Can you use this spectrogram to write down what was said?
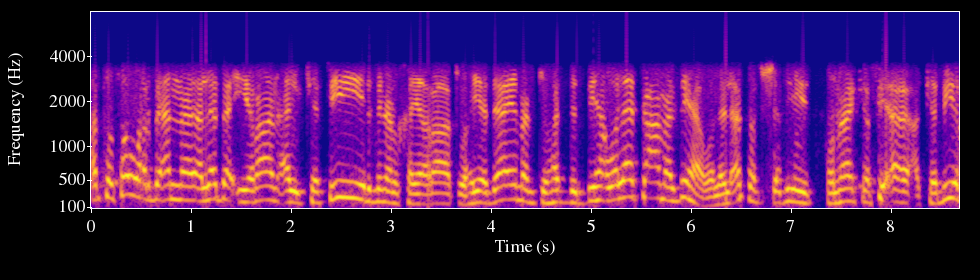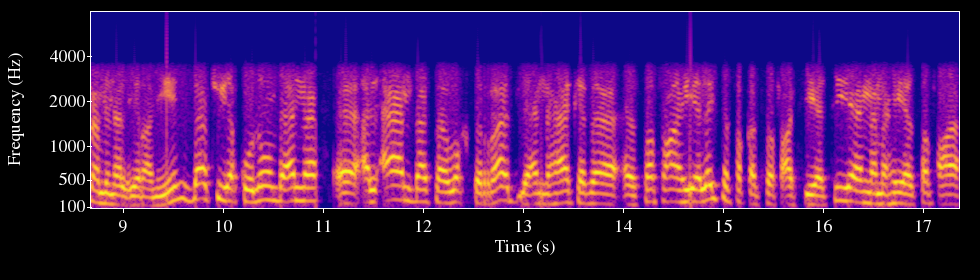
اتصور بأن لدى إيران الكثير من الخيارات وهي دائما تهدد بها ولا تعمل بها. وللأسف الشديد هناك فئة كبيرة من الإيرانيين باتوا يقولون بأن آه، الآن بات وقت الرد لأن هكذا صفعة هي ليس فقط صفعة سياسية إنما هي صفعة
